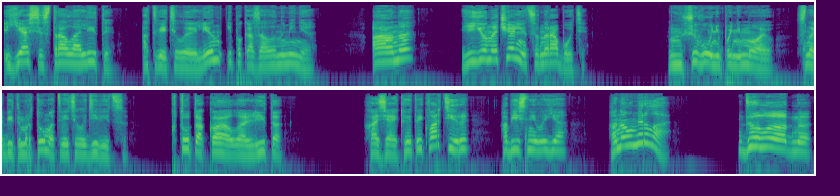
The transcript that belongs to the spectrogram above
«Я сестра Лолиты», — ответила Элен и показала на меня. «А она — ее начальница на работе». «Ничего не понимаю», — с набитым ртом ответила девица. «Кто такая Лолита?» «Хозяйка этой квартиры», — объяснила я. «Она умерла». «Да ладно!»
